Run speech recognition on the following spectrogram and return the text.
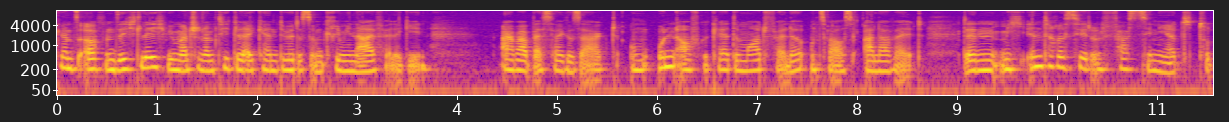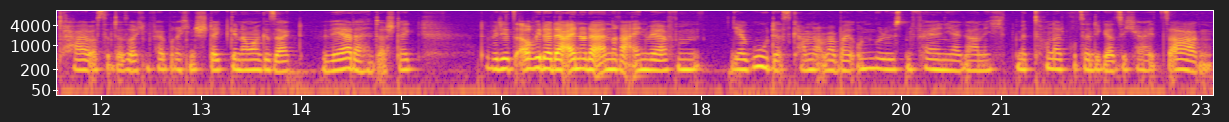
ganz offensichtlich, wie man schon am Titel erkennt, wird es um Kriminalfälle gehen. Aber besser gesagt, um unaufgeklärte Mordfälle und zwar aus aller Welt. Denn mich interessiert und fasziniert total, was hinter solchen Verbrechen steckt. Genauer gesagt, wer dahinter steckt. Da wird jetzt auch wieder der ein oder andere einwerfen, ja gut, das kann man aber bei ungelösten Fällen ja gar nicht mit hundertprozentiger Sicherheit sagen.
